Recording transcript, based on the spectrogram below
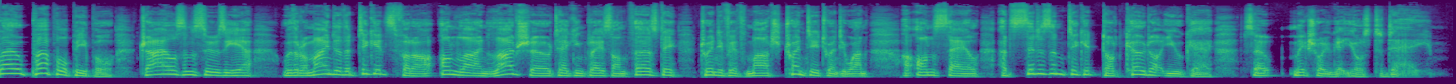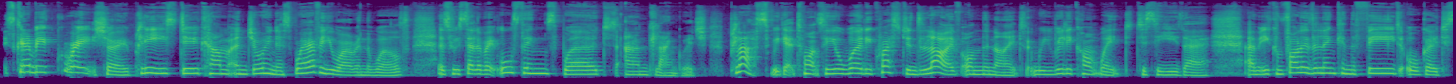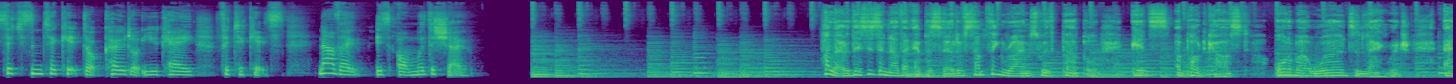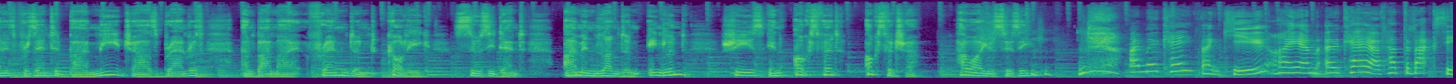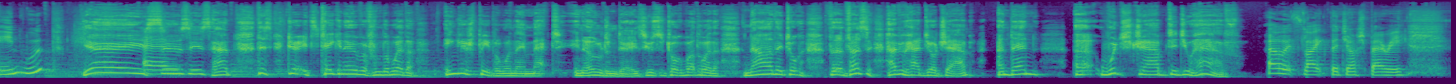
Hello, Purple people. Giles and Susie here with a reminder that tickets for our online live show taking place on Thursday, 25th March 2021 are on sale at citizenticket.co.uk. So make sure you get yours today. It's going to be a great show. Please do come and join us wherever you are in the world as we celebrate all things words and language. Plus, we get to answer your wordy questions live on the night. We really can't wait to see you there. Um, you can follow the link in the feed or go to citizenticket.co.uk for tickets. Now, though, it's on with the show. Hello, this is another episode of Something Rhymes with Purple. It's a podcast all about words and language, and it's presented by me, Giles Brandreth, and by my friend and colleague, Susie Dent. I'm in London, England. She's in Oxford, Oxfordshire. How are you, Susie? I'm okay, thank you. I am okay. I've had the vaccine. Whoop. Yay, um, Susie's had this. It's taken over from the weather. English people, when they met in olden days, used to talk about the weather. Now they talk. The first, have you had your jab? And then, uh, which jab did you have? Oh, it's like the Josh Berry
